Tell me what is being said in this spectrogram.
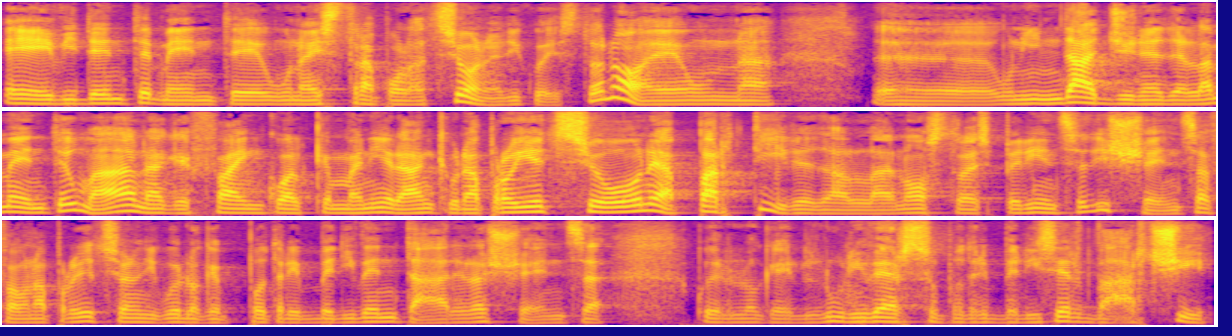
è evidentemente una estrapolazione di questo, no? è una, eh, un'indagine della mente umana che fa in qualche maniera anche una proiezione a partire dalla nostra esperienza di scienza, fa una proiezione di quello che potrebbe diventare la scienza, quello che l'universo potrebbe riservarci,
